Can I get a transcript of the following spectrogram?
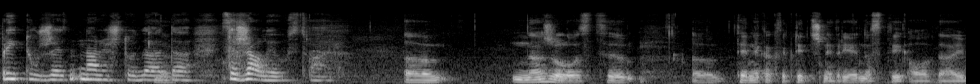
prituže na nešto da, da. da se žale u stvari? Um, nažalost, te nekakve kritične vrijednosti ovaj,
